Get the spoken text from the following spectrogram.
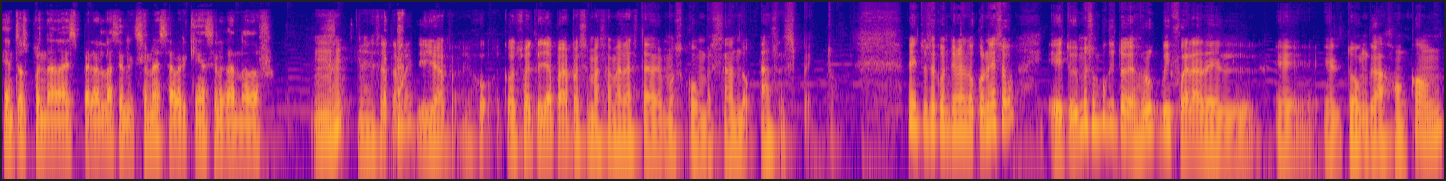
Entonces, pues nada, esperar las elecciones, a ver quién es el ganador. exactamente, y ya con suerte ya para la próxima semana estaremos conversando al respecto. Entonces, continuando con eso, eh, tuvimos un poquito de rugby fuera del eh, el Tonga Hong Kong.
